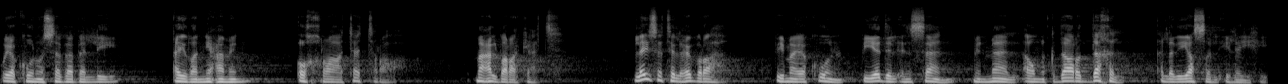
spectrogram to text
ويكون سببا لي أيضا نعم أخرى تترى. مع البركات. ليست العبرة بما يكون بيد الإنسان من مال أو مقدار الدخل الذي يصل إليه.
